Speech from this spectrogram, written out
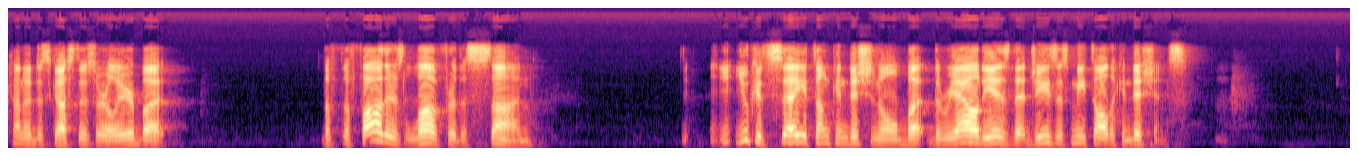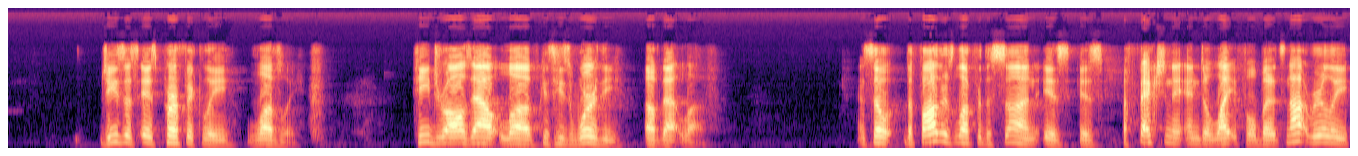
kind of discussed this earlier, but the, the Father's love for the Son, you could say it's unconditional, but the reality is that Jesus meets all the conditions. Jesus is perfectly lovely. He draws out love because he's worthy of that love. And so the Father's love for the Son is, is affectionate and delightful, but it's not really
